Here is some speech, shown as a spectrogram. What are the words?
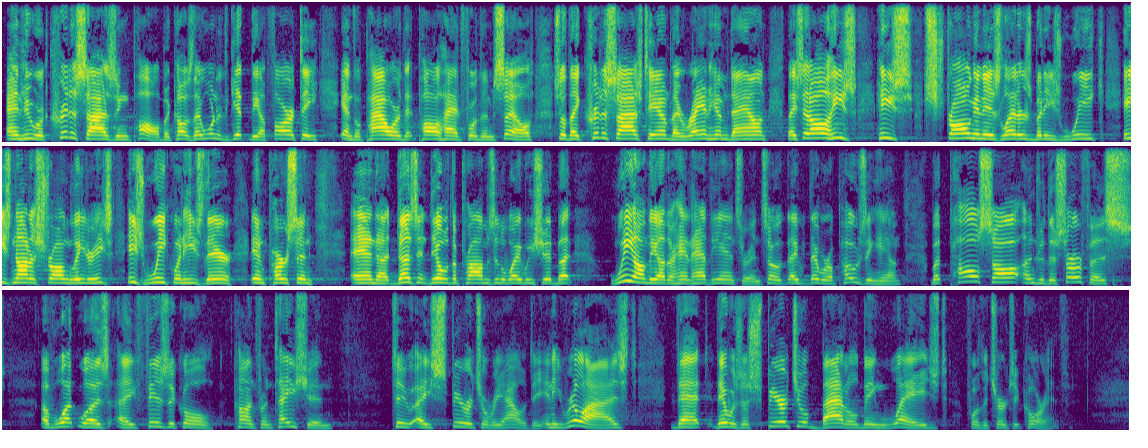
and who were criticizing Paul because they wanted to get the authority and the power that Paul had for themselves. So they criticized him, they ran him down. They said, Oh, he's, he's strong in his letters, but he's weak. He's not a strong leader. He's, he's weak when he's there in person and uh, doesn't deal with the problems in the way we should. But we, on the other hand, have the answer. And so they, they were opposing him. But Paul saw under the surface of what was a physical confrontation to a spiritual reality. And he realized that there was a spiritual battle being waged for the church at Corinth.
